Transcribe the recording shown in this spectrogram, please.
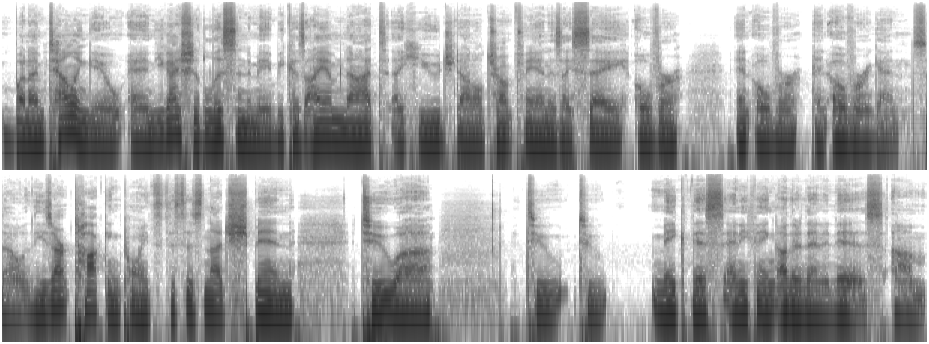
But I'm telling you, and you guys should listen to me because I am not a huge Donald Trump fan, as I say over and over and over again. So these aren't talking points. This is not spin to uh, to to make this anything other than it is. Um,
